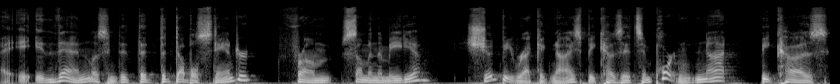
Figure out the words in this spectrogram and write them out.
It, it, then, listen, the, the, the double standard from some in the media should be recognized because it's important, not because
